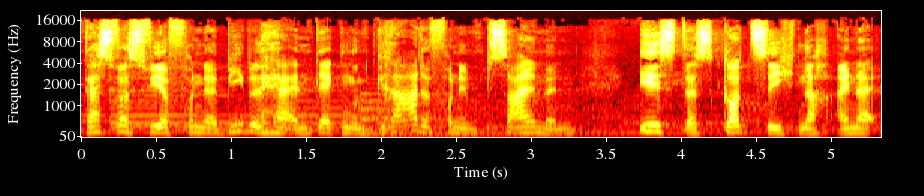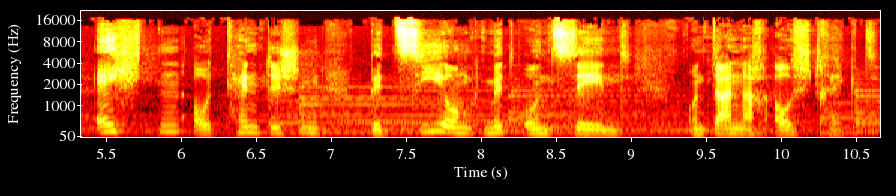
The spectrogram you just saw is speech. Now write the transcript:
Das, was wir von der Bibel her entdecken und gerade von den Psalmen, ist, dass Gott sich nach einer echten, authentischen Beziehung mit uns sehnt und danach ausstreckt.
